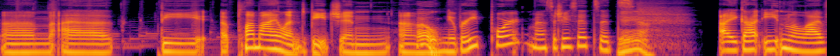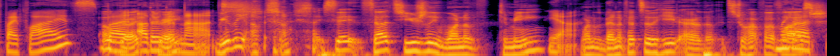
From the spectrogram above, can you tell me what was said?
Um, uh, the uh, Plum Island beach in um, Oh. Newburyport, Massachusetts. It's Yeah, yeah. I got eaten alive by flies, Oh, but good, other great. than that, Really? Oh, so, so that's usually one of, to me, yeah. one of the benefits of the heat are the, it's too hot for the Oh flies. gosh,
